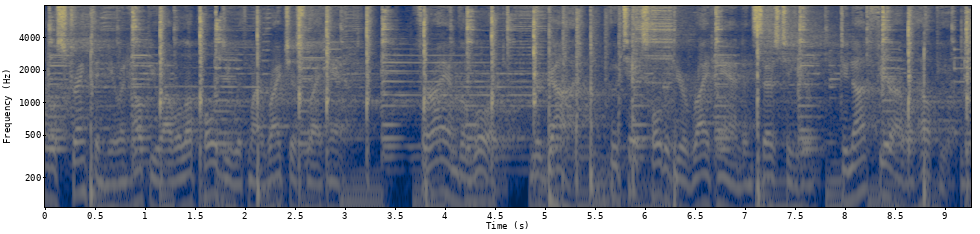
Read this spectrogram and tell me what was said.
Will strengthen you and help you, I will uphold you with my righteous right hand. For I am the Lord, your God, who takes hold of your right hand and says to you, Do not fear, I will help you.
